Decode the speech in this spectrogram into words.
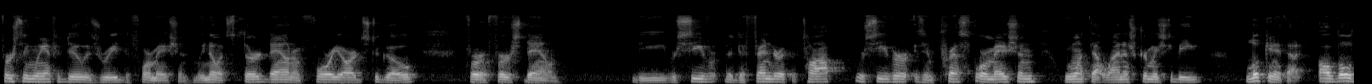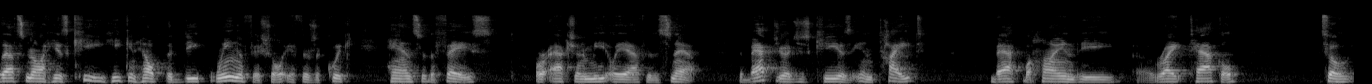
First thing we have to do is read the formation. We know it's third down and four yards to go for a first down. The receiver, the defender at the top receiver is in press formation. We want that line of scrimmage to be looking at that. Although that's not his key, he can help the deep wing official if there's a quick hands to the face or action immediately after the snap. The back judge's key is in tight, back behind the uh, right tackle. So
